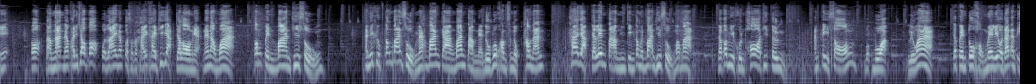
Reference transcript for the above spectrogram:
นี้ ก็ตามนั้นนะใครที่ชอบก็กดไลค์นะกด subscribe ใครที่อยากจะลองเนี่ย แนะนำว่าต้องเป็นบ้านที่สูง อันนี้คือต้องบ้านสูงนะ บ้านกลางบ้านต่ำเนี่ยดูเพื่อความสนุกเท่านั้น ถ้าอยากจะเล่นตามจริง ๆ ต้องเป็นบ้านที่สูงมากๆ แล้วก็มีคุณพ่อที่ตึง อันติ2บวกบวกๆหรือว่าจะเป็นตัวของเมลิโอดัสอันติ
